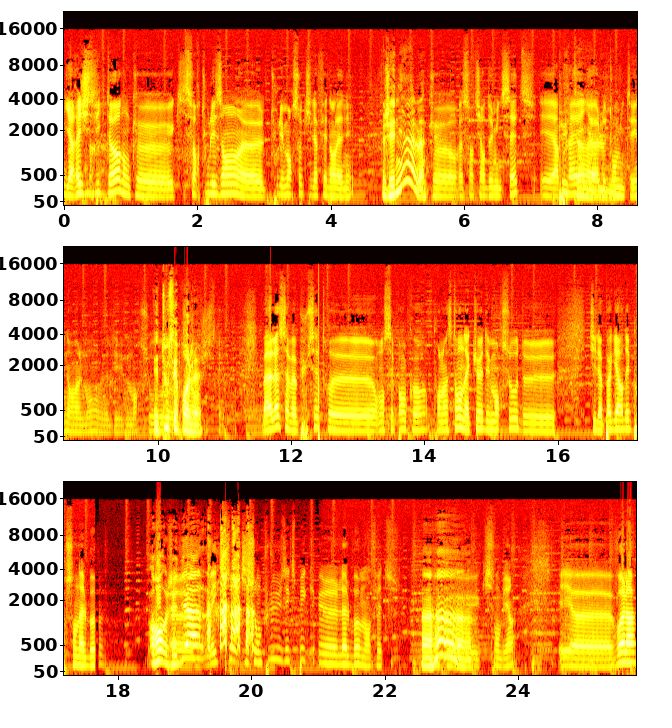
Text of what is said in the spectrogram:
Il y a Régis Victor donc euh, qui sort tous les ans euh, tous les morceaux qu'il a fait dans l'année. génial. Donc euh, on va sortir 2007 et après Putain, il y a le Tomité normalement euh, des morceaux Et tous ses projets. enregistrés. Bah là ça va plus être euh, on sait pas encore. Pour l'instant on a que des morceaux de qu'il a pas gardé pour son album. Oh génial. Euh, mais qui sont, qui sont plus expé que l'album en fait. Ah, ah. Euh, qui sont bien. Et euh, voilà.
